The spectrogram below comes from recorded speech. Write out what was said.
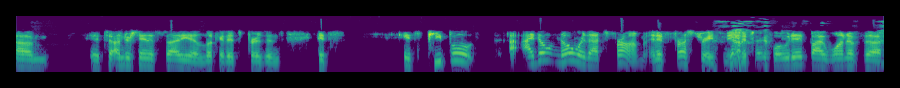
um, to understand a society and look at its prisons. It's it's people. I- don't know where that's from, and it frustrates me. And it's quoted by one of the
